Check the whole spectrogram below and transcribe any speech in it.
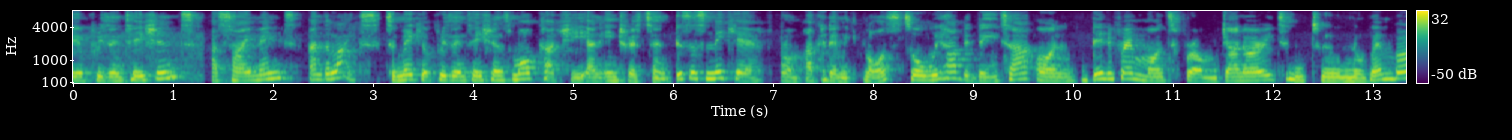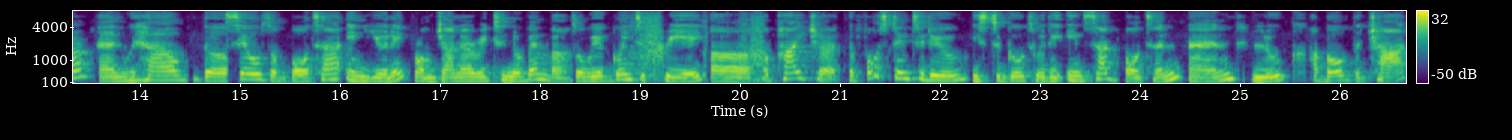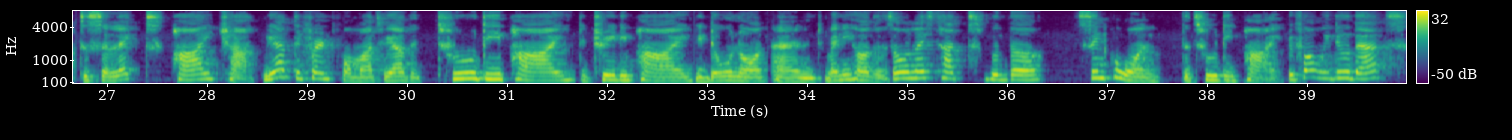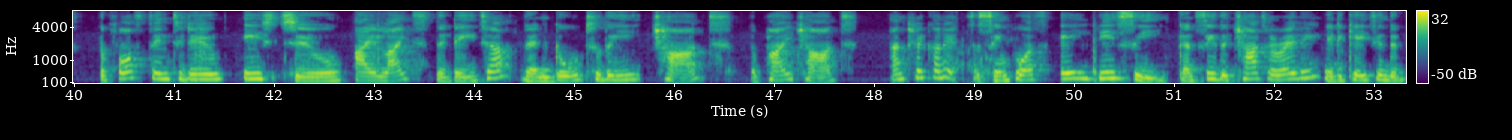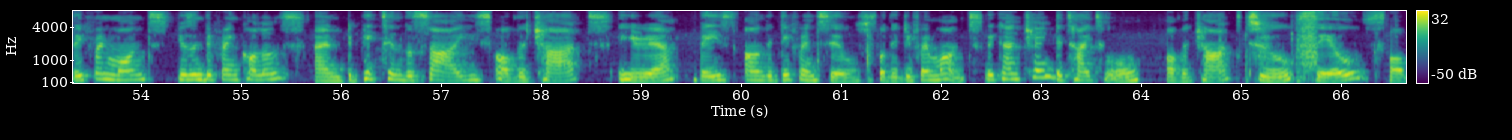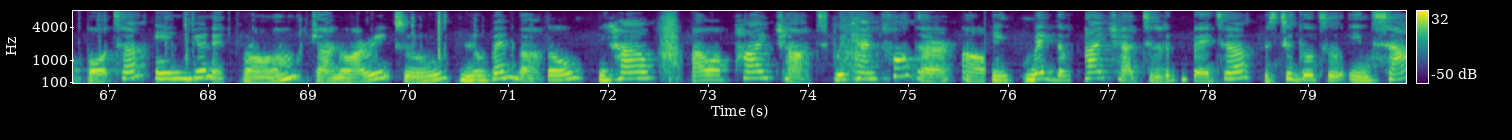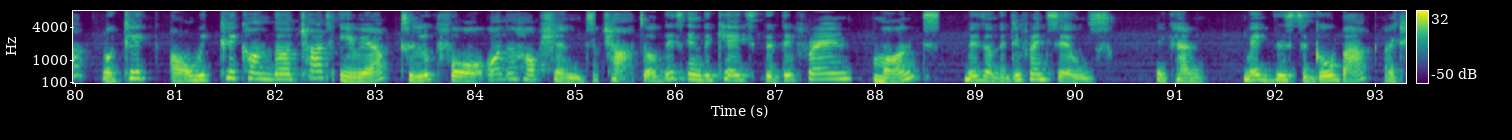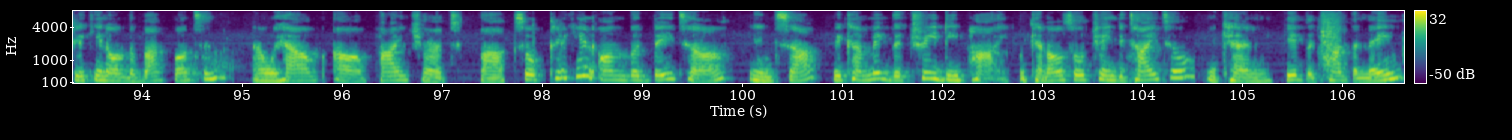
for your presentations, assignments, and the likes to make your presentations more catchy and interesting. This is Nick here from Academic Plus. So we have the data on different months from January to, to November, and we have the sales of butter in unit from January to November. So we're going to create uh, a pie chart. The first thing to do is to go to the insert button and look above the chart to select pie chart. We have different formats. We have the 2D pie, the 3D pie, the donut, and many others. So let's start with the simple one, the 2D pie. Before we do that, the first thing to do is to highlight the data, then go to the chart, the pie chart, and click on it. It's as simple as ABC. You can see the chart already indicating the different months using different colors and depicting the size of the chart area based on the different sales for the different months. We can change the title of the chart to sales of butter in unit from January to November. So we have our pie chart. We can further uh, make the pie chart to look better. We still go to insert or click or we click on the chart area to look for other options chart. So this indicates the different months based on the different sales. We can make this to go back by clicking on the back button and we have our pie chart back. So clicking on the data insert, we can make the 3D pie. We can also change the title. We can give the chart the name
